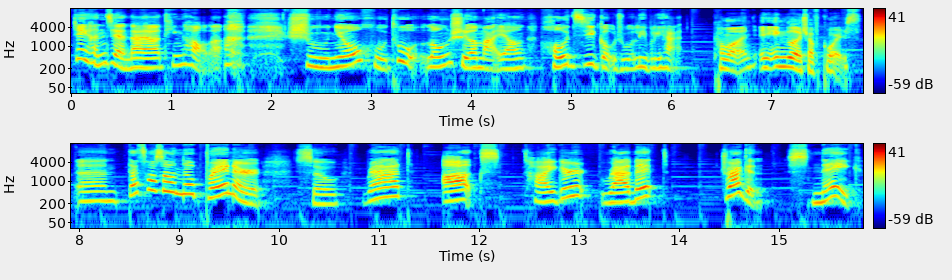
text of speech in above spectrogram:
这很简单啊，听好了，鼠、牛、虎、兔、龙、蛇、马、羊、猴、鸡、狗、猪，厉不厉害？Come on, in English, of course. And that's also a no-brainer. So, rat, ox, tiger, rabbit, dragon, snake,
